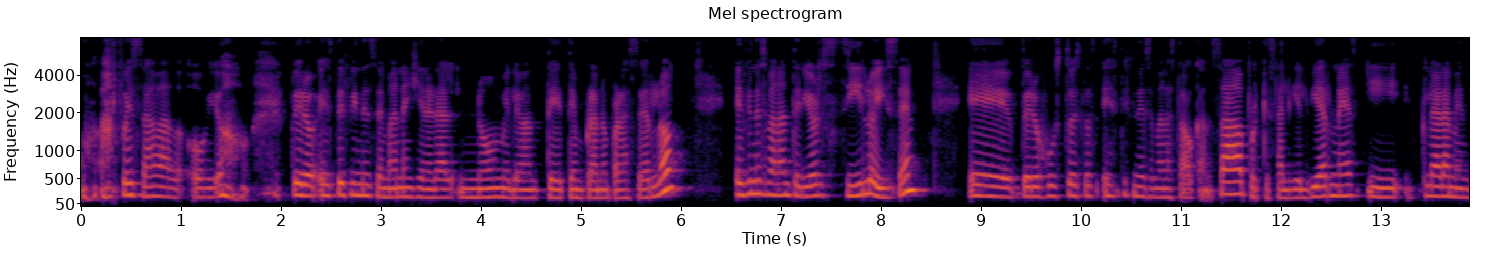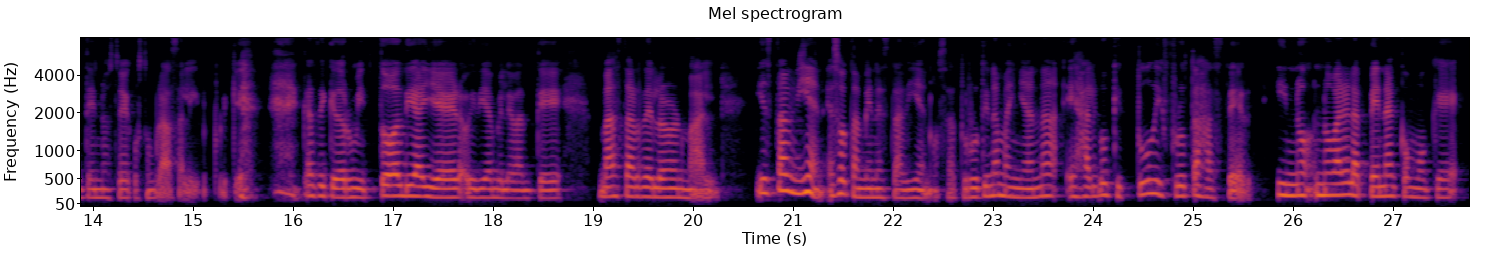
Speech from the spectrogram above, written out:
fue sábado, obvio, pero este fin de semana en general no me levanté temprano para hacerlo. El fin de semana anterior sí lo hice, eh, pero justo este, este fin de semana he estado cansada porque salí el viernes y claramente no estoy acostumbrada a salir porque casi que dormí todo el día ayer, hoy día me levanté más tarde de lo normal. Y está bien, eso también está bien, o sea, tu rutina mañana es algo que tú disfrutas hacer y no, no vale la pena como que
